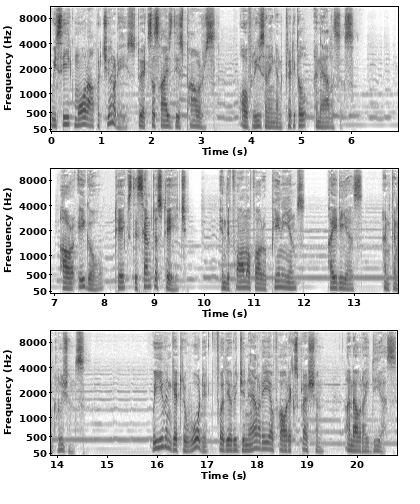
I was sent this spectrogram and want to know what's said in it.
we seek more opportunities to exercise these powers of reasoning and critical analysis. Our ego takes the center stage in the form of our opinions, ideas, and conclusions. We even get rewarded for the originality of our expression and our ideas.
